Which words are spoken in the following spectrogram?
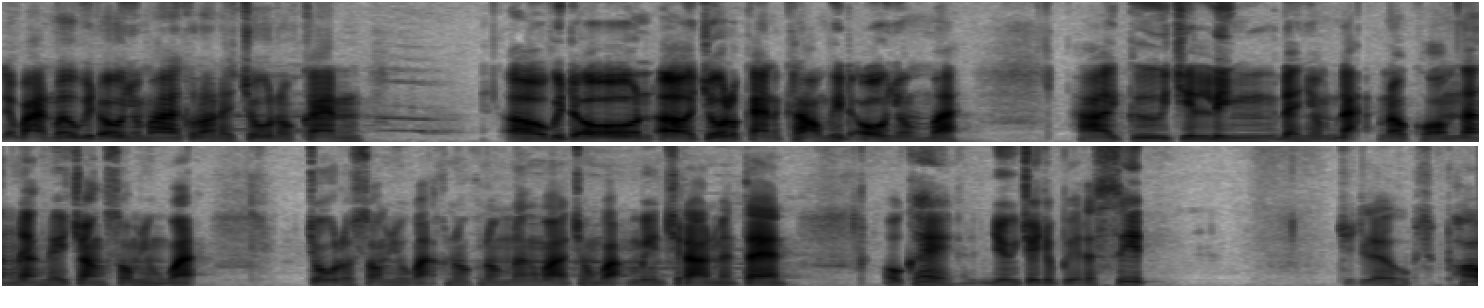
ដែលបានមើលវីដេអូខ្ញុំហើយគ្រាន់តែចូលនៅកាន់វីដេអូចូលទៅកាន់ក្រោមវីដេអូខ្ញុំបាទ ហើយគឺជា link ដែលខ្ញុំដាក់នៅក្រោមហ្នឹងអ្នកនេះចង់សុំចង្វាក់ចូលទៅសុំចង្វាក់ក្នុងក្នុងហ្នឹងបាទចង្វាក់មានច្រើនមែនតើអូខេយើងចុចពាក្យ receipt ចុចលើរូបសភៅ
